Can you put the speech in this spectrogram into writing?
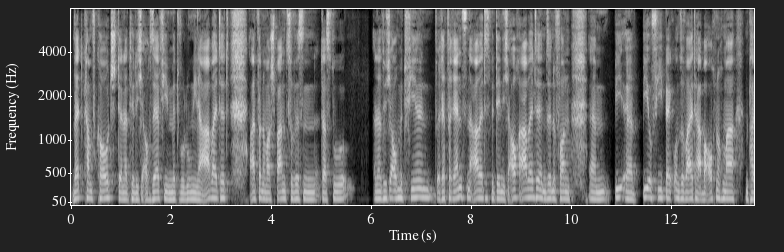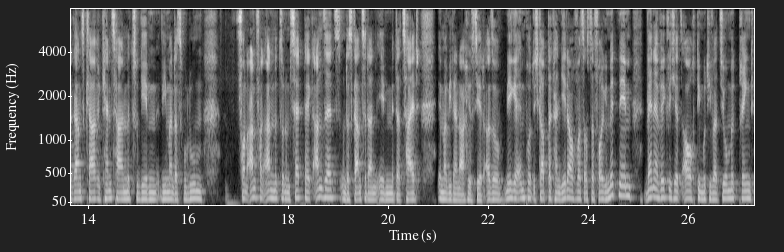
Wettkampfcoach, der natürlich auch sehr viel mit Volumina arbeitet. Einfach nochmal spannend zu wissen, dass du natürlich auch mit vielen Referenzen arbeitest, mit denen ich auch arbeite, im Sinne von ähm, äh, Biofeedback und so weiter, aber auch nochmal ein paar ganz klare Kennzahlen mitzugeben, wie man das Volumen von Anfang an mit so einem Setback ansetzt und das Ganze dann eben mit der Zeit immer wieder nachjustiert. Also mega Input. Ich glaube, da kann jeder auch was aus der Folge mitnehmen, wenn er wirklich jetzt auch die Motivation mitbringt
